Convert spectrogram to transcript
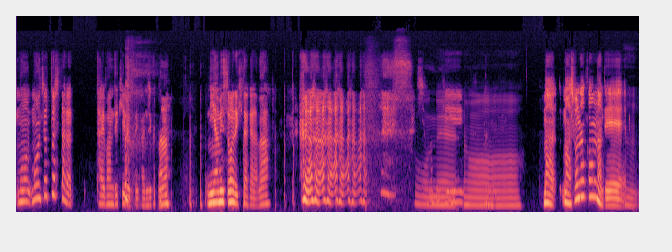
もう、もうちょっとしたら対バンできるって感じかな。ニアミスまで来たからな。そうねあーまあ、まあ、そんなこんなで、うん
